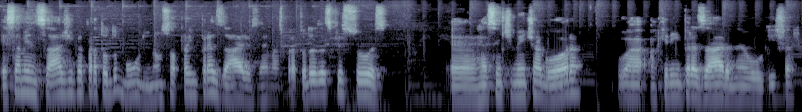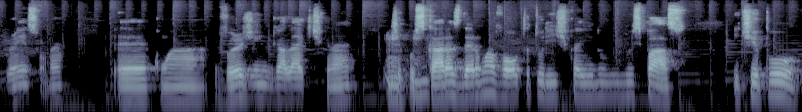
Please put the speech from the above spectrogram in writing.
essa mensagem vai para todo mundo, não só para empresários, né, mas para todas as pessoas. É, recentemente, agora, o, aquele empresário, né, o Richard Branson, né, é, com a Virgin Galactic, né? Uhum. Tipo, os caras deram uma volta turística aí no, no espaço. E, tipo,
